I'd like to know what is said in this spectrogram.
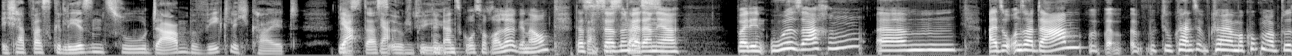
Ich habe was gelesen zu Darmbeweglichkeit. Dass ja, das ja, irgendwie spielt eine ganz große Rolle, genau. Das, da sind wir das? dann ja bei den Ursachen. Ähm, also unser Darm, du kannst, können wir mal gucken, ob du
